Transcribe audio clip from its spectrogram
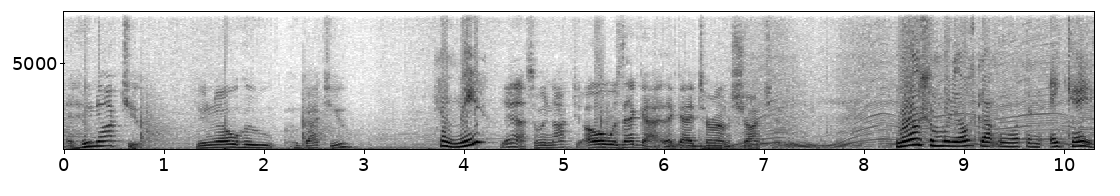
And who knocked you? You know who who got you? Who, me? Yeah, somebody knocked you. Oh, it was that guy. That guy turned around and shot you. No, somebody else got me with an AK.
